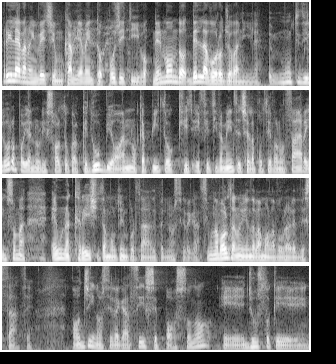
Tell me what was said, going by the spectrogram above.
rilevano invece un cambiamento positivo nel mondo del lavoro giovanile. Molti di loro poi hanno risolto qualche dubbio, hanno capito che effettivamente ce la potevano fare, insomma è una crescita molto importante per i nostri ragazzi. Una volta noi andavamo a lavorare d'estate, oggi i nostri ragazzi se possono è giusto che,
